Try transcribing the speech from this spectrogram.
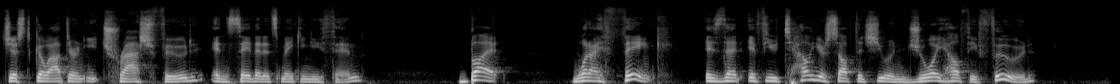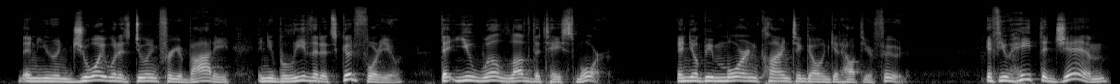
just go out there and eat trash food and say that it's making you thin. But what I think is that if you tell yourself that you enjoy healthy food, and you enjoy what it's doing for your body and you believe that it's good for you, that you will love the taste more and you'll be more inclined to go and get healthier food. If you hate the gym,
